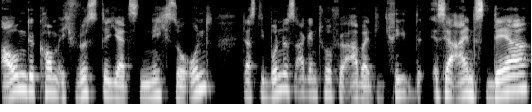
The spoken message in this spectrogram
Augen gekommen? Ich wüsste jetzt nicht so. Und dass die Bundesagentur für Arbeit, die ist ja eins der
